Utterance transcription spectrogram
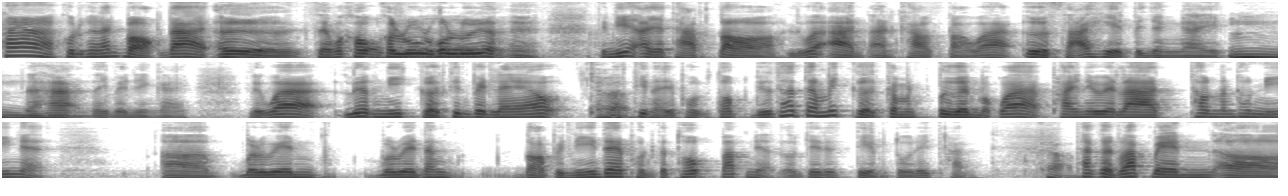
ถ้าคนคนนั้นบอกได้เออแสดงว่าเขาโอเคเขารู้เขารู้เลยเรื่องเออทีนี้อาจจะถามต่อหรือว่าอ่านอ่านข่าวต่อว่าเออสาเหตุเป็นยังไงอืมนะฮะจะเป็นยังไง หรือว่าเรื่องนี้เกิดขึ้นไปแล้วครับแล้วที่ไหนผลกระทบหรือถ้าจะไม่เกิดกำลังเตือนบอกว่าภายในเวลาเท่านั้นเท่านี้เนี่ยอ่าบริเวณบริเวณดังต่อไปนี้ได้ผลกระทบปั๊บเนี่ยเราจะได้เตรียมตัวได้ทันครับถ้าเกิดว่าเป็นเอ่อ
